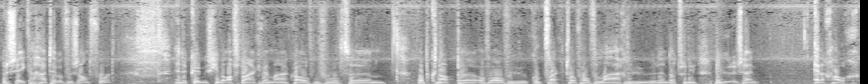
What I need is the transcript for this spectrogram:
een zeker hart hebben voor Zandvoort. En daar kun je misschien wel afspraken mee maken over bijvoorbeeld uh, opknappen of over huurcontracten of over lagere huren en dat soort dingen. De huren zijn erg hoog.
